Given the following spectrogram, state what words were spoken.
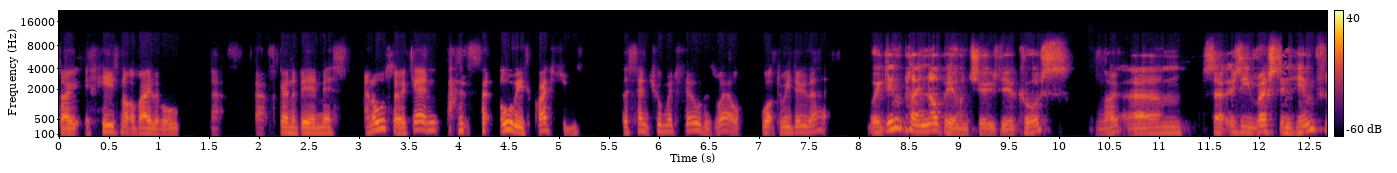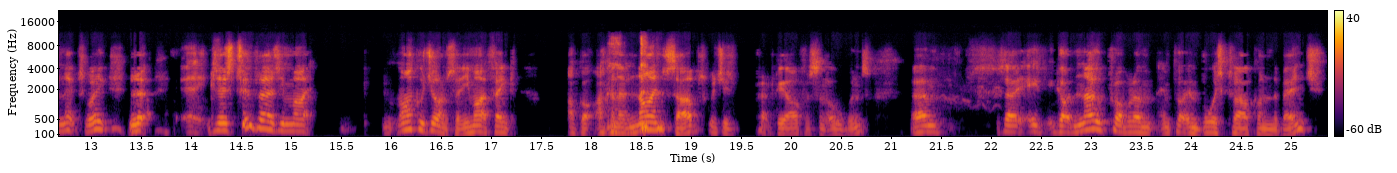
So if he's not available, that's that's going to be a miss. And also, again, all these questions, the central midfield as well. What do we do there? We didn't play Nobby on Tuesday, of course. No. Um, so is he resting him for next week? Look, because uh, there's two players he might. Michael Johnson, you might think, I've got I can have nine subs, which is practically half of St Albans. Um, so he got no problem in putting Boyce Clarke on the bench.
